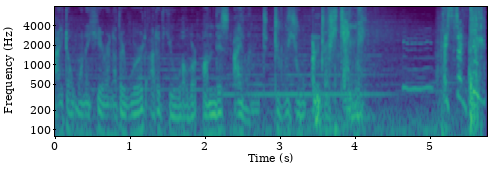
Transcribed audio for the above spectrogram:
I don't want to hear another word out of you while we're on this island. Do you understand me? I said, do you?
